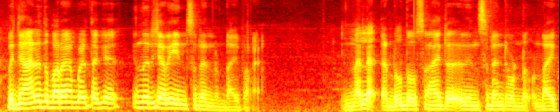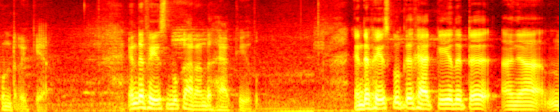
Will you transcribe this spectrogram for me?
അപ്പോൾ ഞാനിത് പറയുമ്പോഴത്തേക്ക് ഇന്നൊരു ചെറിയ ഇൻസിഡന്റ് ഉണ്ടായി പറയാം. ഇന്നലെ രണ്ട് മൂന്ന് ദിവസമായിട്ട് ഒരു ഇൻസിഡന്റ് ഉണ്ട് ഉണ്ടായിക്കൊണ്ടിരിക്കുകയാണ്. എന്റെ ഫേസ്ബുക്ക് ആരാണ്ട് ഹാക്ക് ചെയ്തു. എന്റെ ഫേസ്ബുക്ക് ഹാക്ക് ചെയ്തിട്ട് ഞാൻ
